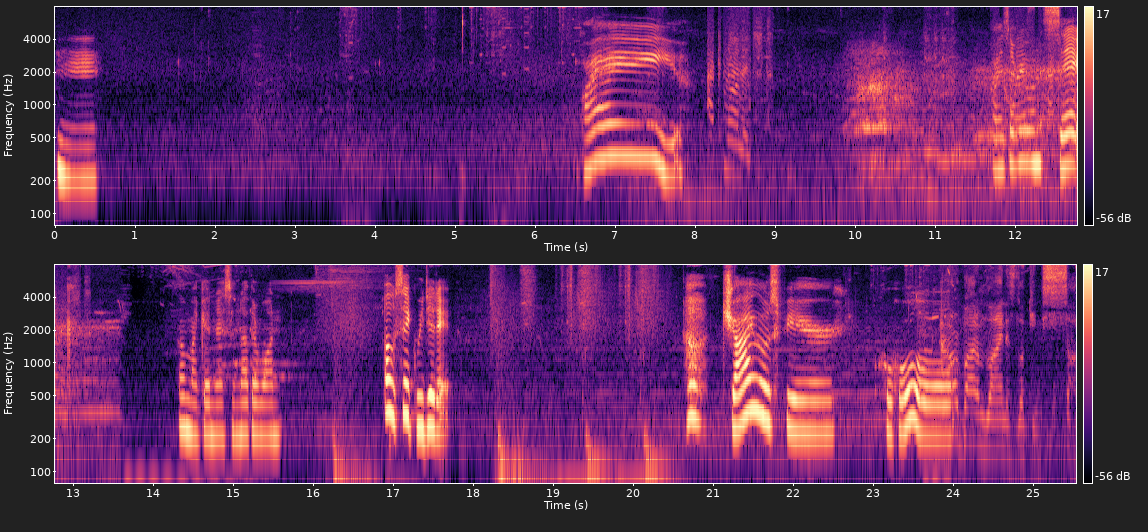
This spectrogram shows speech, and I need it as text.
Hmm. Why? Acknowledged. Why is everyone sick? Oh my goodness, another one. Oh, sick, we did it. Gyrosphere. Cool. Our bottom line is looking solid,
